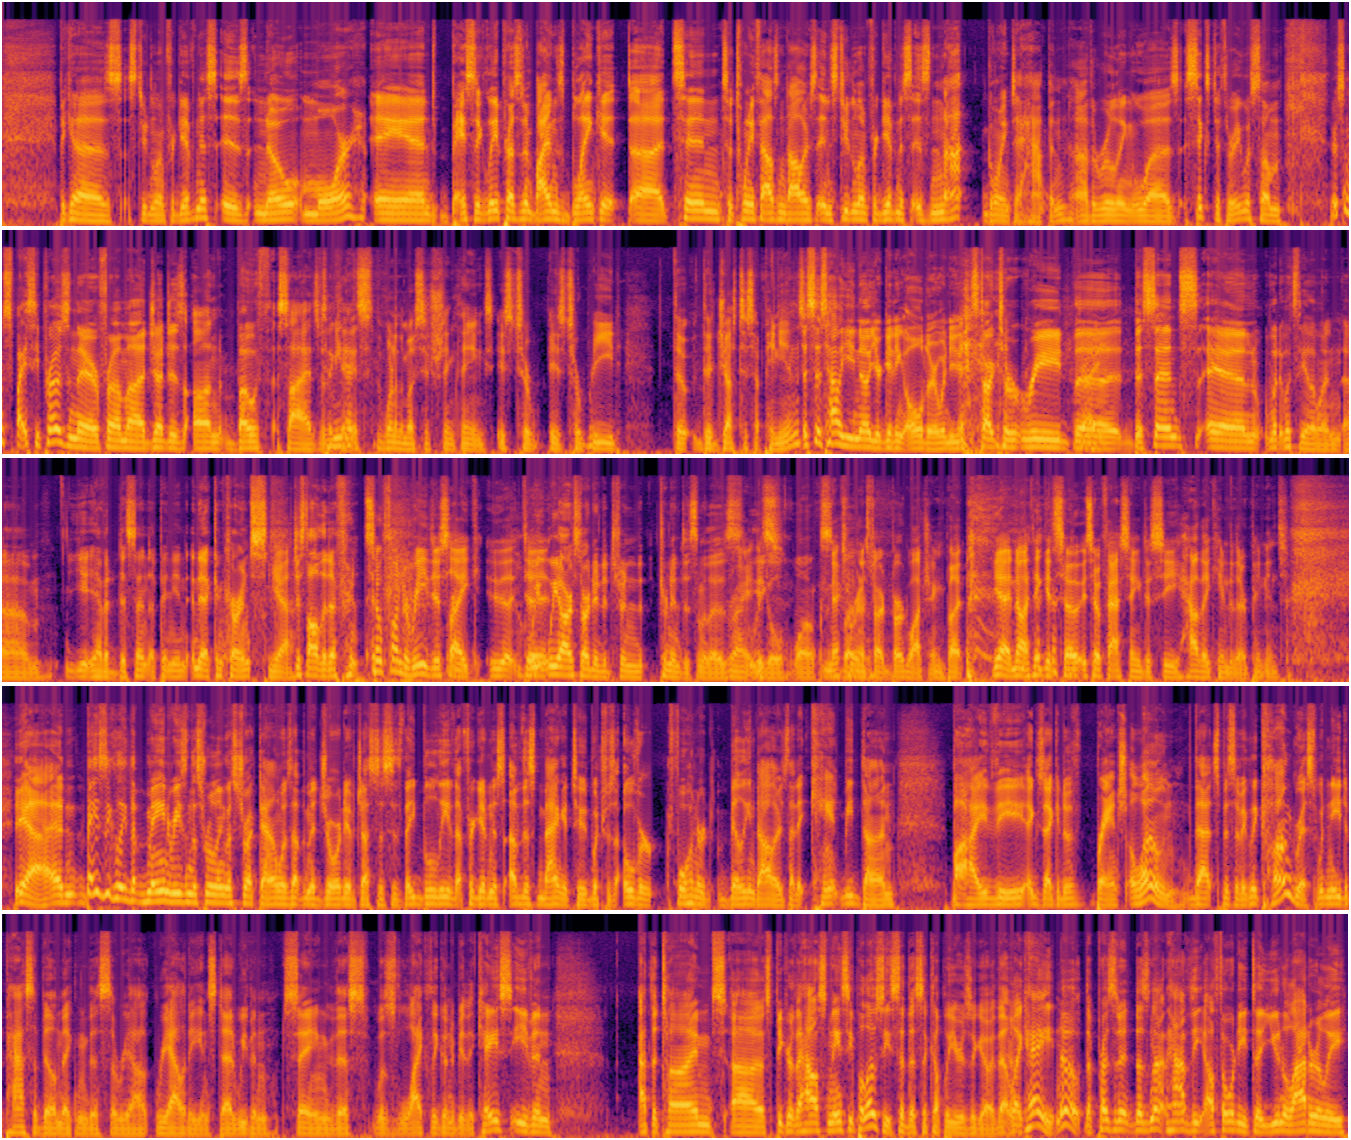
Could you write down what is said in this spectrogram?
because student loan forgiveness is no more. And basically, President Biden's blanket uh, ten to twenty thousand dollars in student loan forgiveness is not going to happen. Uh, the ruling was six to three with some. There's some spicy pros in there from uh, judges on both sides of To the me, case. that's one of the most interesting things is to is to read the the justice opinions. This is how you know you're getting older when you start to read the dissents and what, what's the other one? Um, you have a dissent opinion and a concurrence. Yeah. just all the different. so fun to read. Just like uh, to- we, we are starting to turn turn into some of those right, legal wonks. Next, but- we're going to start bird watching. But yeah, no, I think it's so it's so fascinating to see how they came to their opinions. Yeah, and basically the main reason this ruling was struck down was that the majority of justices they believe that forgiveness of this magnitude, which was over 400 billion dollars, that it can't be done by the executive branch alone. That specifically Congress would need to pass a bill making this a real- reality. Instead, we've been saying this was likely going to be the case, even. At the time, uh, Speaker of the House Nancy Pelosi said this a couple years ago that, like, hey, no, the president does not have the authority to unilaterally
